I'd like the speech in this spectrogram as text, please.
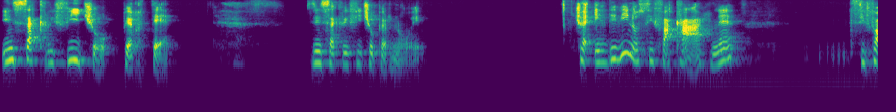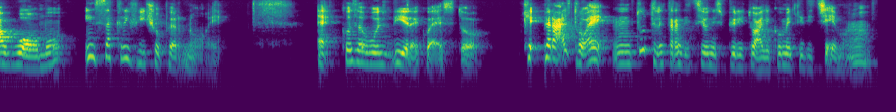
in sacrificio per te, in sacrificio per noi. Cioè il divino si fa carne, si fa uomo in sacrificio per noi. Eh, cosa vuol dire questo? Che peraltro è in tutte le tradizioni spirituali, come ti dicevo, no?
